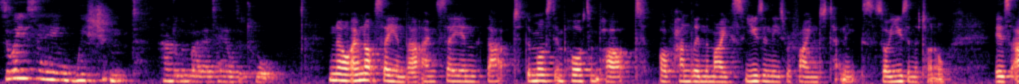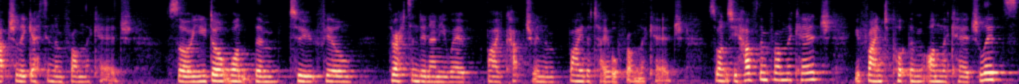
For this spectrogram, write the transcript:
So are you saying we shouldn't handle them by their tails at all? No, I'm not saying that. I'm saying that the most important part of handling the mice using these refined techniques, so using the tunnel, is actually getting them from the cage. So you don't want them to feel threatened in any way by capturing them by the tail from the cage. So once you have them from the cage, you're fine to put them on the cage lids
